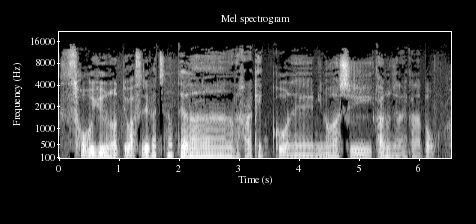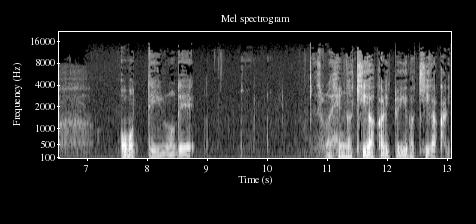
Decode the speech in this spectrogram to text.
そういうのって忘れがちなんだよなだから結構ね、見逃しあるんじゃないかなと思っているので、その辺が気がかりといえば気がかり。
